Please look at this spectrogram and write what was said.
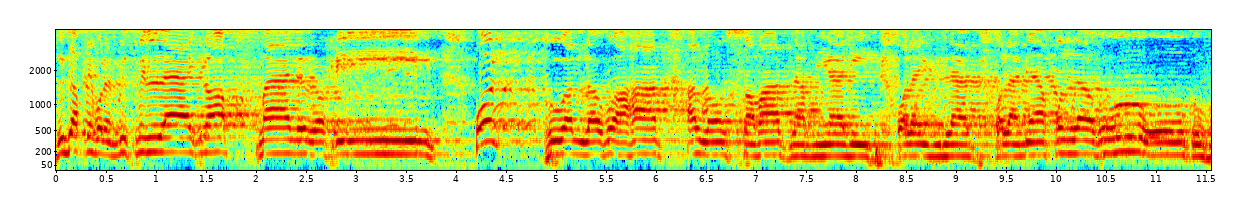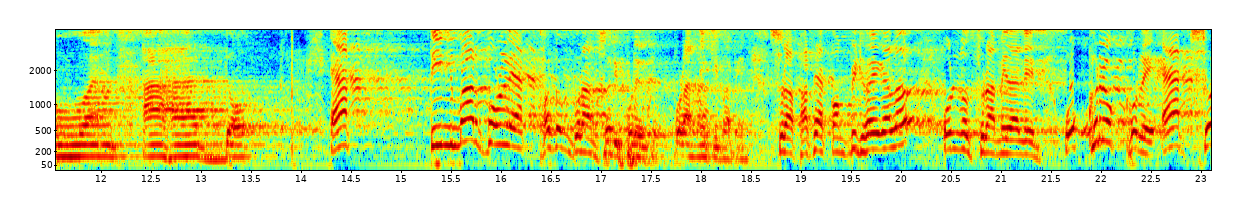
যদি আপনি বলেন বিসমিল্লাহ রহমান রহিম। বল হু আল্লাহু আহাদ, আল্লাহ সামাদ, লাম ইয়ালিদ, ওয়া লাম ইউলাদ, ওয়া লাম ইয়াকুল লাহু কুফুয়ান আহাদ। এক তিনবার পড়লে এক খতম কোরআন শরীফ পড়ে পড়ান নাকি পাবেন। সুরা ফাতেহা কমপ্লিট হয়ে গেল, অন্য সুরা মিলালেন অক্ষরে অক্ষরে একশো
